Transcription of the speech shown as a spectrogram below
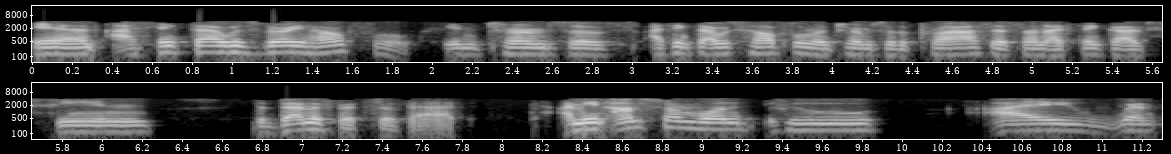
And I think that was very helpful in terms of, I think that was helpful in terms of the process, and I think I've seen the benefits of that. I mean, I'm someone who I went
